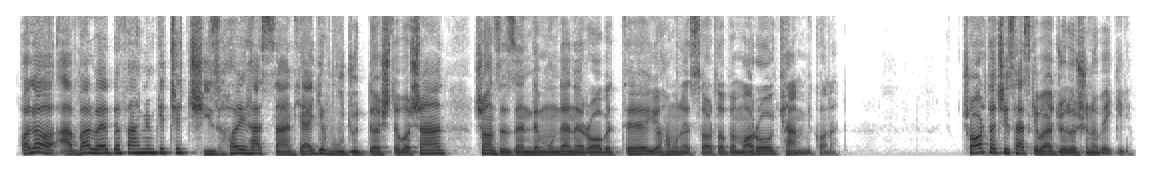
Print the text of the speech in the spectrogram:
حالا اول باید بفهمیم که چه چیزهایی هستن که اگه وجود داشته باشن شانس زنده موندن رابطه یا همون استارتاپ ما رو کم می‌کنن. چهار تا چیز هست که باید جلوشون رو بگیریم.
